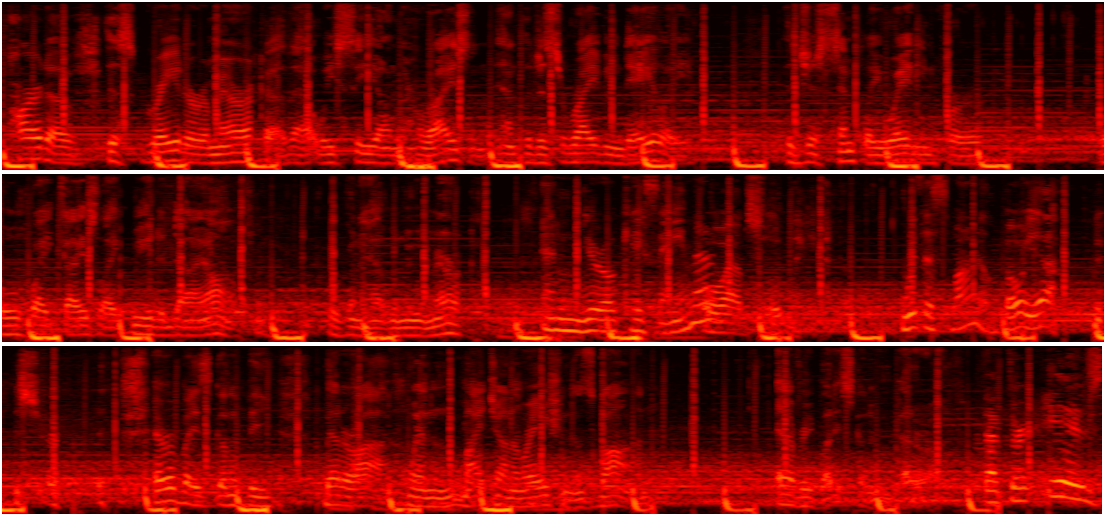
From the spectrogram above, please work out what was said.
part of this greater America that we see on the horizon and that is arriving daily is just simply waiting for old white guys like me to die off. We're going to have a new America. And you're okay saying that? Oh, absolutely. With a smile. Oh, yeah, sure. Everybody's going to be better off when my generation is gone. Everybody's going to be better off. That there is,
